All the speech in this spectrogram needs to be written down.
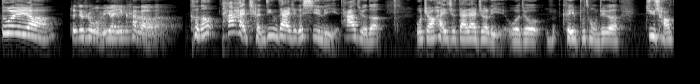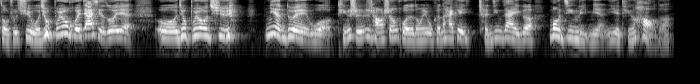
对呀，这就是我们愿意看到的。可能他还沉浸在这个戏里，他觉得我只要还一直待在这里，我就可以不从这个剧场走出去，我就不用回家写作业，我就不用去。面对我平时日常生活的东西，我可能还可以沉浸在一个梦境里面，也挺好的。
